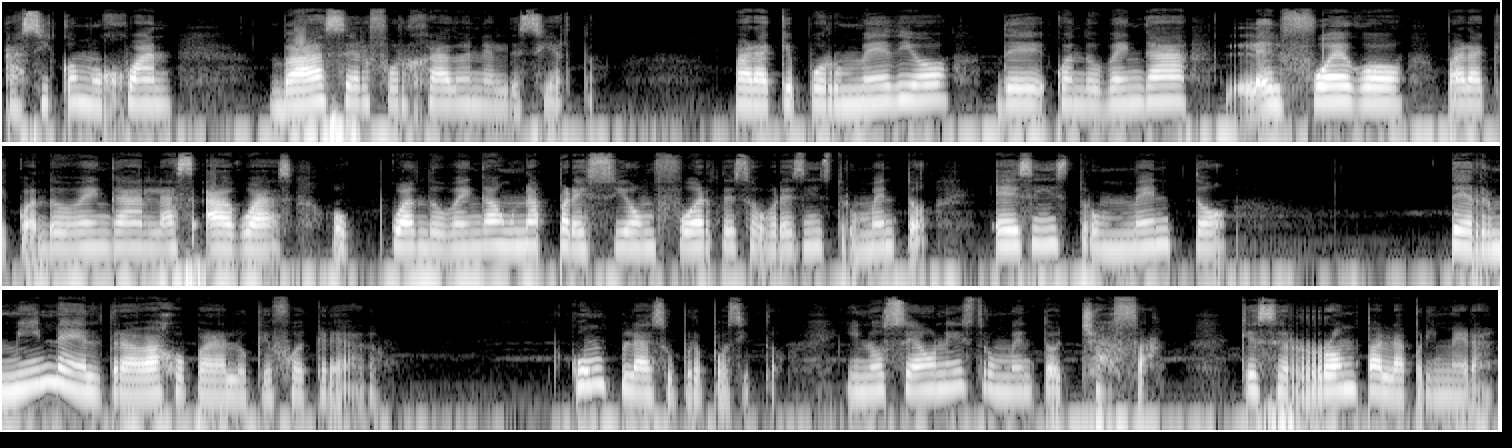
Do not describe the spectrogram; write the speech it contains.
así como Juan va a ser forjado en el desierto, para que por medio de cuando venga el fuego, para que cuando vengan las aguas o cuando venga una presión fuerte sobre ese instrumento, ese instrumento termine el trabajo para lo que fue creado. Cumpla su propósito y no sea un instrumento chafa que se rompa la primera.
